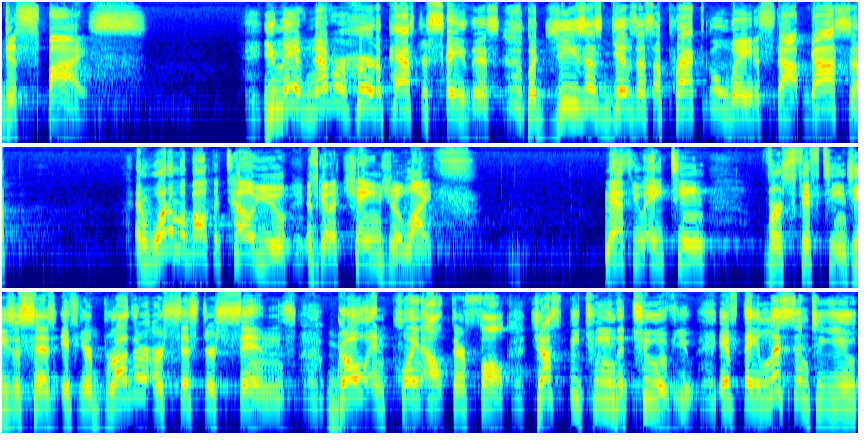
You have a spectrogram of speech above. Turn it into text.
despise. You may have never heard a pastor say this, but Jesus gives us a practical way to stop gossip. And what I'm about to tell you is going to change your life. Matthew 18, verse 15, Jesus says, If your brother or sister sins, go and point out their fault, just between the two of you. If they listen to you,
